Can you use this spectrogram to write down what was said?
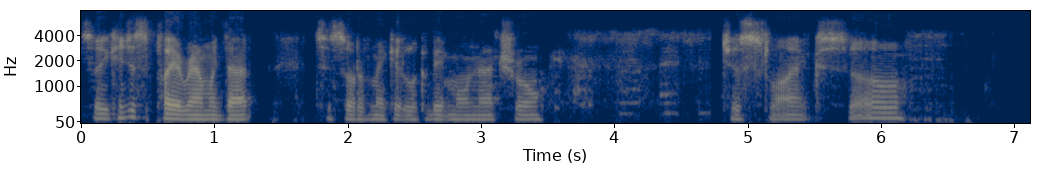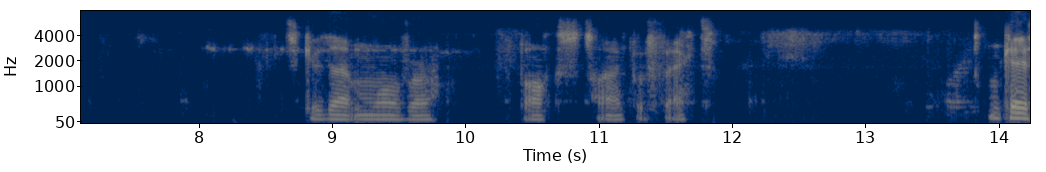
So you can just play around with that to sort of make it look a bit more natural. Just like so. Let's give that more of a box type effect. Okay,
